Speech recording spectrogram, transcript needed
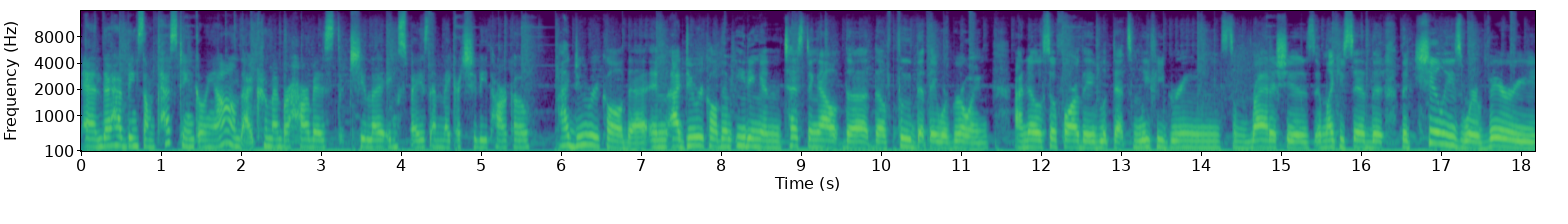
And there have been some testing going on that crew member harvest chili in space and make a chili taco. I do recall that, and I do recall them eating and testing out the, the food that they were growing. I know so far they've looked at some leafy greens, some radishes, and like you said, the, the chilies were very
